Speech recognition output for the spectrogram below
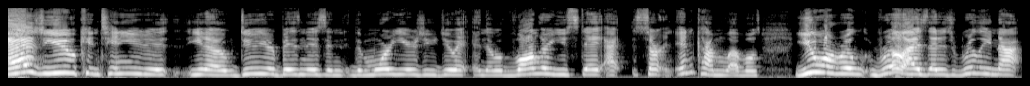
as you continue to, you know, do your business and the more years you do it and the longer you stay at certain income levels, you will re- realize that it's really not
